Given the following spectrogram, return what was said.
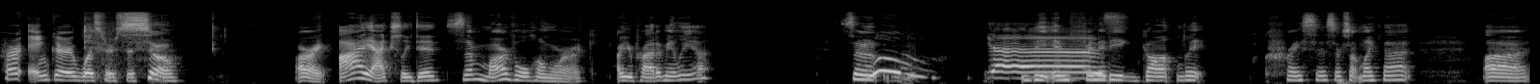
her anchor was her sister. So, all right, I actually did some Marvel homework. Are you proud of me, Lea? So! Yes. the Infinity Gauntlet Crisis or something like that. Uh,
